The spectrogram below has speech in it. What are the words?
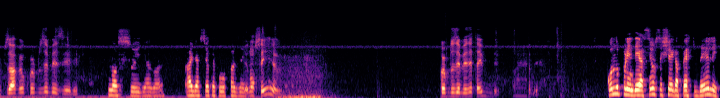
Eu precisava ver o corpo do ZBZ ali. Nossa, ele agora. Ah, já sei o que é que eu vou fazer. Eu não sei. O corpo do ZBZ tá aí. Cadê? Quando prender assim, você chega perto dele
